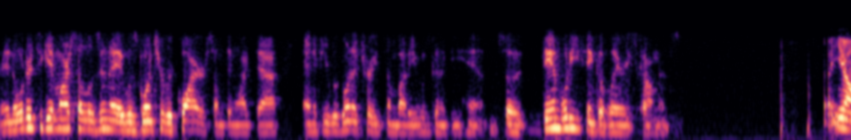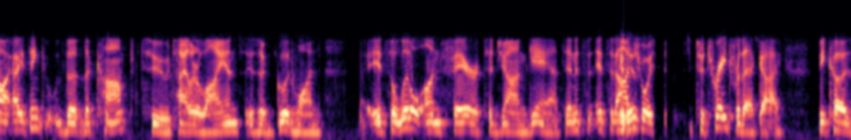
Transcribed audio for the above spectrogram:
in order to get Marcell Ozuna, it was going to require something like that. And if you were going to trade somebody, it was going to be him. So, Dan, what do you think of Larry's comments? You know, I think the the comp to Tyler Lyons is a good one. It's a little unfair to John Gant, and it's it's an It odd is. choice to trade for that guy because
